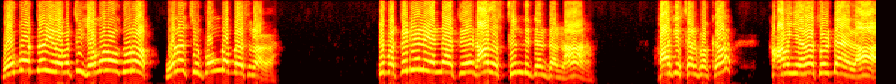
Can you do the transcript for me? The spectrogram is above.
ஒவ்வொருத்தரும் இதை வச்சு எவ்வளவு தூரம் உணர்ச்சி பொங்க பேசுனாங்க. இப்ப திடீர்னு என்னாச்சு? நான் அதை பாகிஸ்தான் பக்கம் அவங்க ஏதாவது சொல்லிட்டாங்களா?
